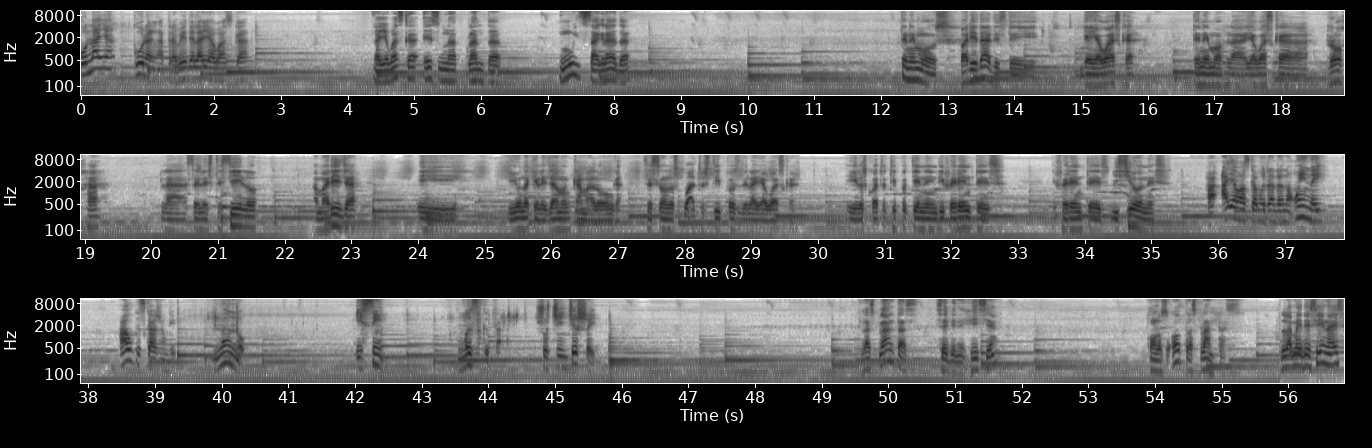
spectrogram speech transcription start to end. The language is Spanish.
Onaya curan a través de la ayahuasca. La ayahuasca es una planta muy sagrada. Tenemos variedades de, ayahuasca. Tenemos la ayahuasca roja, la celeste cielo, amarilla y, y una que le llaman camalonga. Esos son los cuatro tipos de la ayahuasca. Y los cuatro tipos tienen diferentes, diferentes visiones. A ayahuasca muy rara no uinei. Algo que escajam que nano. E sim, muscata, chuchinchishei. Las plantas se benefician con las otras plantas. La medicina es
